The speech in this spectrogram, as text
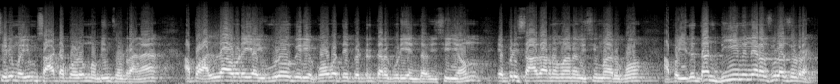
சிறுமையும் சாட்டப்படும் அப்படின்னு சொல்றாங்க. அப்ப அல்லாவுடைய இவ்வளவு பெரிய கோபத்தை பெற்றுத்தரக்கூடிய இந்த விஷயம் எப்படி சாதாரணமான விஷயமா இருக்கும்? அப்ப இதுதான் தீனுன்னே ரசூலா சொல்றாங்க.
